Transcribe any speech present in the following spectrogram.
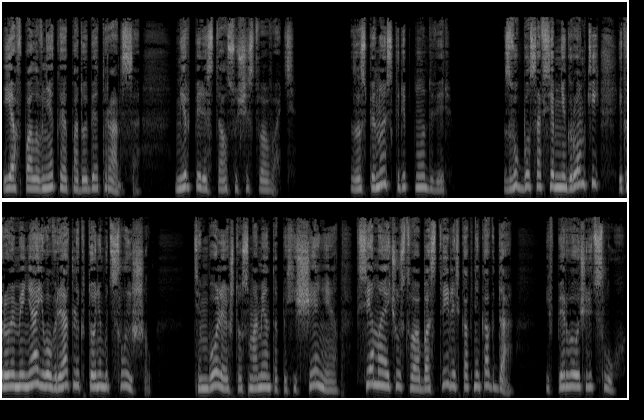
и я впала в некое подобие транса. Мир перестал существовать. За спиной скрипнула дверь. Звук был совсем негромкий, и кроме меня его вряд ли кто-нибудь слышал. Тем более, что с момента похищения все мои чувства обострились как никогда, и в первую очередь слух.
